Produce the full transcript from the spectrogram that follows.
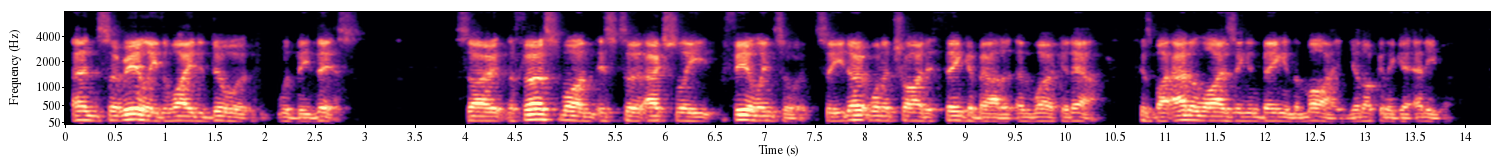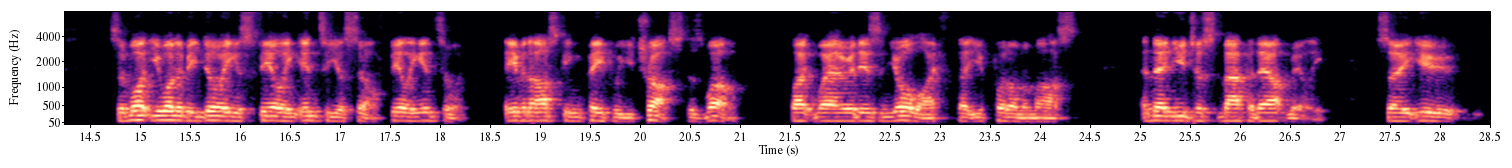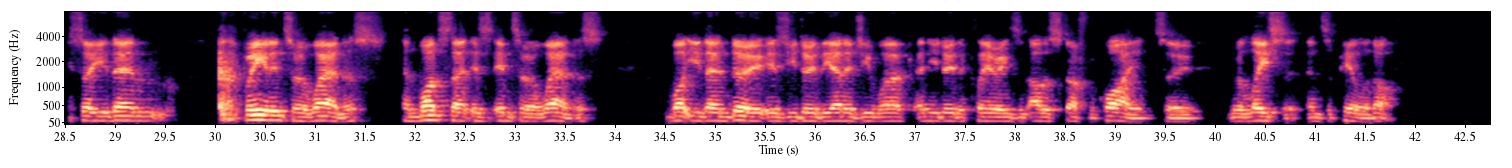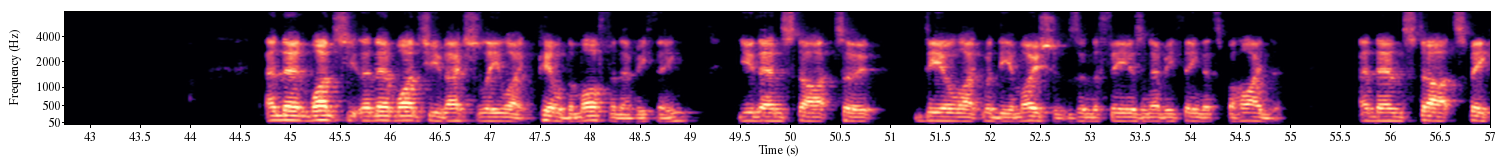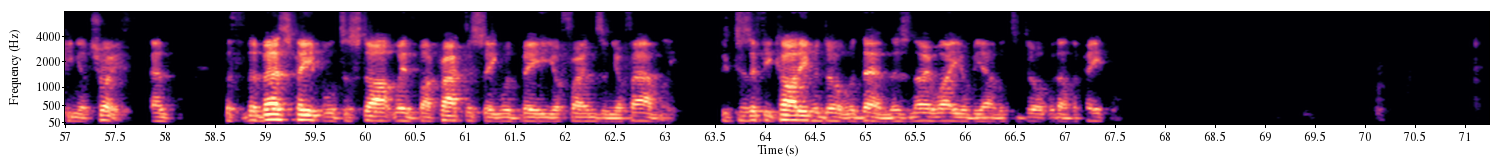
And so really the way to do it would be this. So the first one is to actually feel into it. So you don't want to try to think about it and work it out because by analyzing and being in the mind, you're not going to get anywhere. So what you want to be doing is feeling into yourself, feeling into it, even asking people you trust as well, like where it is in your life that you've put on a mask. And then you just map it out really. So you so you then bring it into awareness. And once that is into awareness, what you then do is you do the energy work and you do the clearings and other stuff required to release it and to peel it off. And then once you and then once you've actually like peeled them off and everything, you then start to deal like with the emotions and the fears and everything that's behind it. And then start speaking your truth. And the, the best people to start with by practicing would be your friends and your family because if you can't even do it with them, there's no way you'll be able to do it with other people.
